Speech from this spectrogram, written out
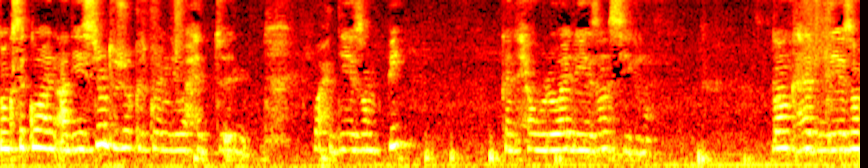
donc c'est quoi une addition toujours كتكون عندي واحد واحد liaison pi كنحولوها liaison sigma donc هاد liaison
